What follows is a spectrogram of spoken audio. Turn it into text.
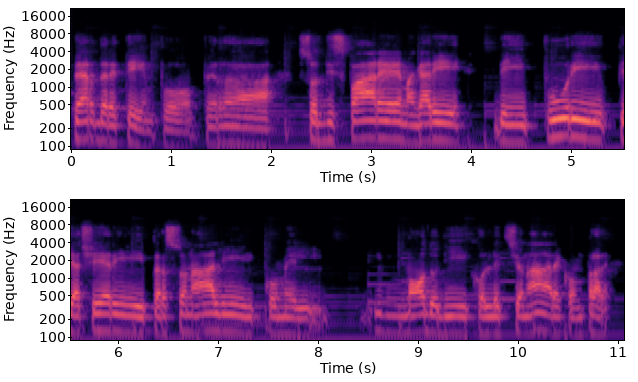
perdere tempo, per uh, soddisfare magari dei puri piaceri personali come il, il modo di collezionare, comprare.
